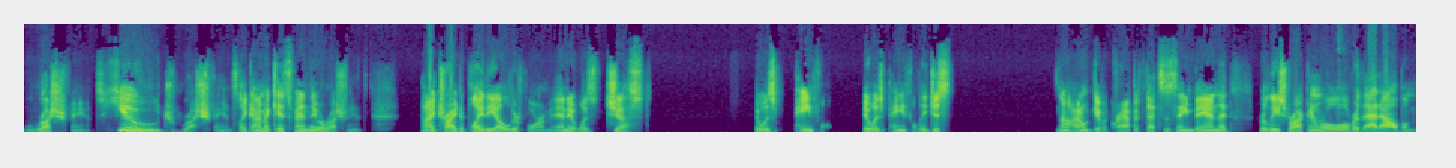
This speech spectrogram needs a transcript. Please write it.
Rush fans, huge Rush fans. Like I'm a Kiss fan, they were Rush fans. And I tried to play the Elder for them, and it was just, it was painful. It was painful. They just, no, I don't give a crap if that's the same band that released Rock and Roll Over. That album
